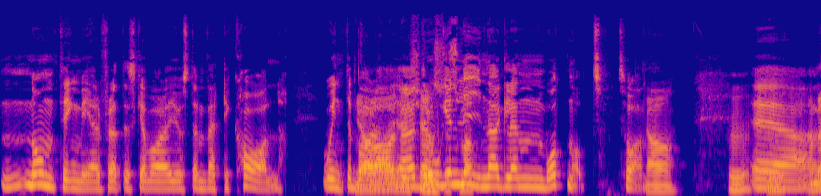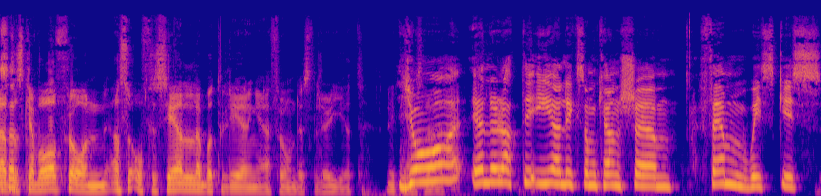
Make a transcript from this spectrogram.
någonting mer för att det ska vara just en vertikal. Och inte bara, Ja, jag drog en som att- lina Glenn Whatnot. Så. Ja. Mm. Eh, Ja, men att så det att, ska vara från, alltså officiella buteljeringar från destilleriet. Ja, eller att det är liksom kanske fem whiskys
